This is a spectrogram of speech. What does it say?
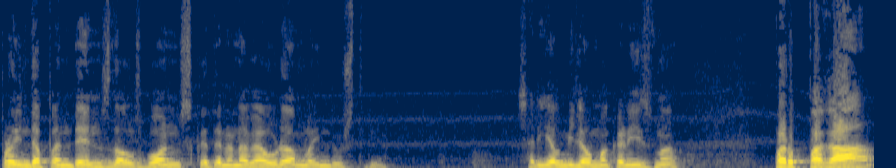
però independents dels bons que tenen a veure amb la indústria. Seria el millor mecanisme per pagar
